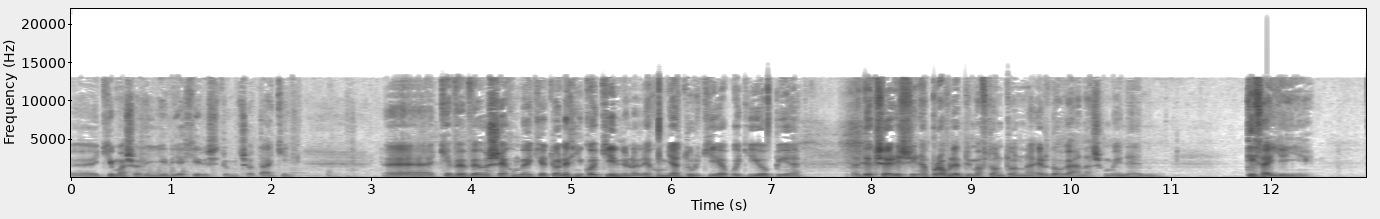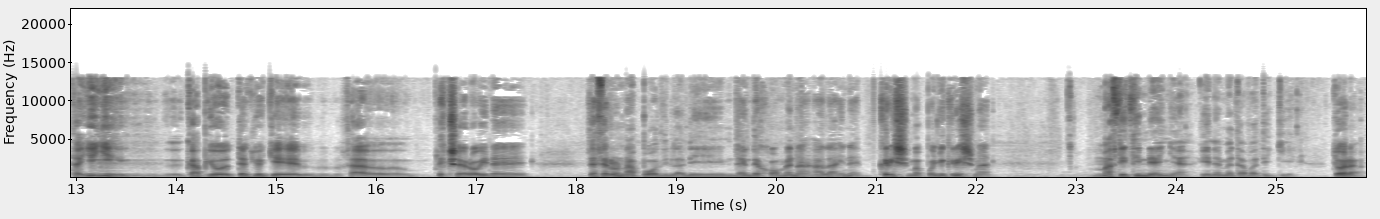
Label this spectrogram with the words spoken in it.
ε, εκεί μας οδηγεί η διαχείριση του Μητσοτάκη. Ε, και βεβαίως έχουμε και τον εθνικό κίνδυνο, δηλαδή έχουμε μια Τουρκία από εκεί η οποία δεν ξέρεις είναι απρόβλεπτη με αυτόν τον Ερντογάν ας πούμε, είναι, τι θα γίνει, θα γίνει κάποιο τέτοιο και θα, δεν ξέρω, είναι, δεν θέλω να πω δηλαδή ενδεχόμενα, αλλά είναι κρίσιμα, πολύ κρίσιμα, με αυτή την έννοια είναι μεταβατική. Τώρα,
